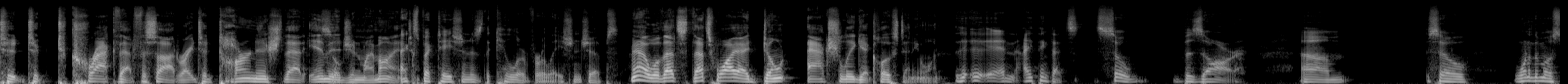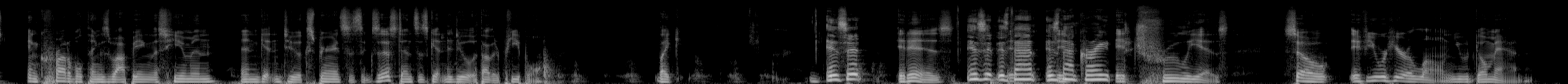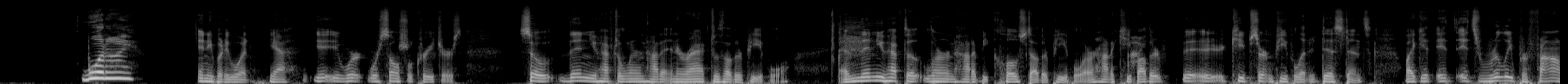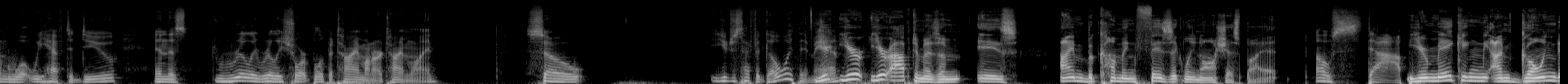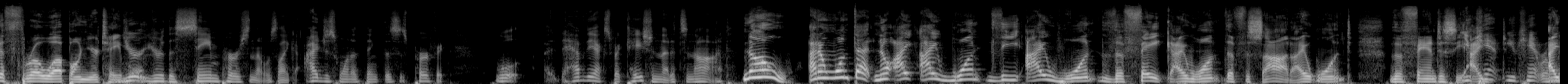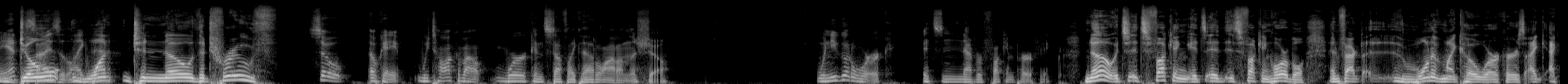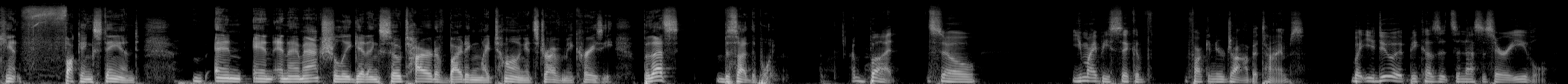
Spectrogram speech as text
to to to crack that facade, right? To tarnish that image in my mind. Expectation is the killer of relationships. yeah, well, that's that's why I don't actually get close to anyone. and I think that's so bizarre. Um, so one of the most incredible things about being this human and getting to experience this existence is getting to do it with other people. Like Is it? It is, Is it? Is It- that? Is it- that great? it truly is. So if you were here alone, you would go mad. Would I? Anybody would, yeah. We're we're social creatures. So then you have to learn how to interact with other people, and then you have to learn how to be close to other people, or how to keep other uh, keep certain people at a distance. Like it, it it's really profound what we have to do in this really really short blip of time on our timeline. So you just have to go with it, Your, man. your your optimism is I'm becoming physically nauseous by it. oh, stop. You're making me. I'm going to throw up on your table. You're you're the same person that was like, I just want to think this is perfect. Well, have the expectation that it's not. no, I don't want that. No, I I want the I want the fake. I want the facade. I want the fantasy. You I can't you can't romanticize I don't it like want that. to know the truth. So okay, we talk about work and stuff like that a lot on this show. When you go to work, it's never fucking perfect. No, it's it's fucking it's it, it's fucking horrible. In fact, one of my coworkers I, I can't fucking stand. And and and I'm actually getting so tired of biting my tongue, it's driving me crazy. But that's beside the point. But so you might be sick of fucking your job at times, but you do it because it's a necessary evil.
